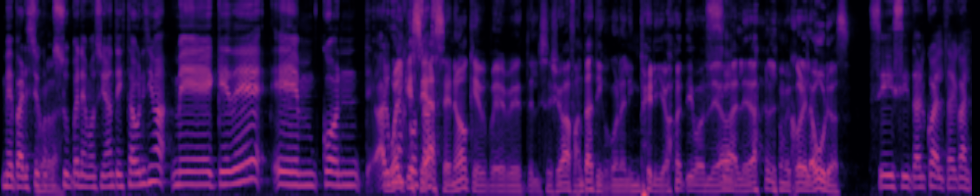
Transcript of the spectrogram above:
me pareció súper emocionante y está buenísima. Me quedé em, con algunas Igual que se hace, ¿no? Que eh, eh, se llevaba fantástico con el imperio. tipo, le Sí. daba, le daba los mejores laburos. Sí, sí, tal cual, tal cual.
